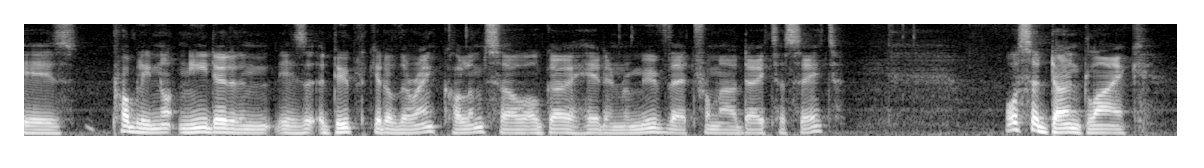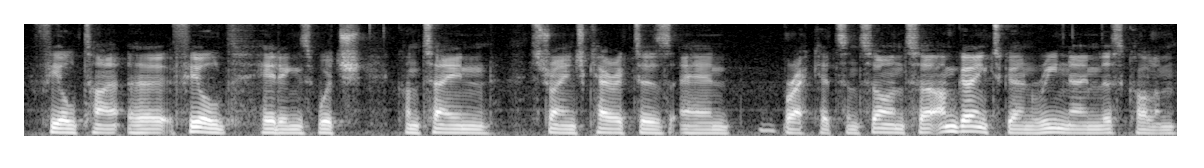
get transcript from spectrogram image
is probably not needed and is a duplicate of the rank column, so I'll go ahead and remove that from our data set. Also don't like field, uh, field headings which contain strange characters and brackets and so on, so I'm going to go and rename this column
